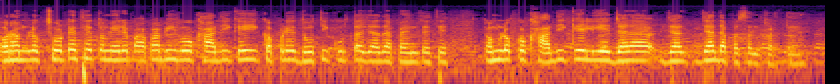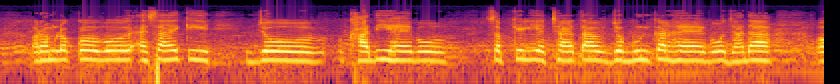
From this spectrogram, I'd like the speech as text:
और हम लोग छोटे थे तो मेरे पापा भी वो खादी के ही कपड़े, धोती कुर्ता ज़्यादा पहनते थे। तो हम लोग को खादी के लिए ज़्यादा ज़्यादा पसंद करते हैं। और हम लोग को वो ऐसा है कि जो खादी है वो सबके लिए अच्छा होता है जो बुनकर है वो ज़्यादा अ,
